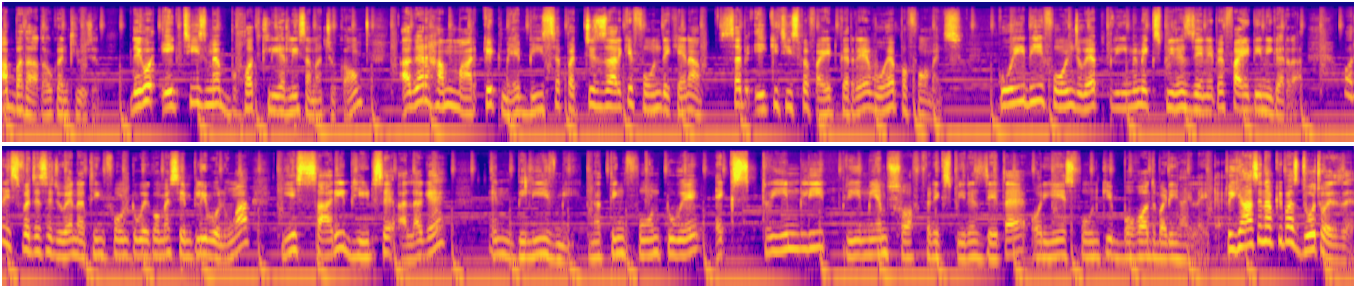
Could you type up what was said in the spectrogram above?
अब बताता हूँ कंक्लूजन देखो, एक चीज़ मैं बहुत क्लियरली समझ चुका हूँ। अगर हम मार्केट में 20 से पच्चीस हज़ार के फ़ोन देखे ना, सब एक ही चीज़ पे फाइट कर रहे हैं, वो है परफॉर्मेंस कोई भी फ़ोन जो है प्रीमियम एक्सपीरियंस देने पे फाइट ही नहीं कर रहा। और इस वजह से जो है नथिंग फ़ोन टू को मैं सिंपली बोलूँगा, ये सारी भीड़ से अलग है। And believe me Nothing phone two a extremely premium software experience देता है और ये इस फ़ोन की बहुत बड़ी हाईलाइट है। तो यहाँ से ना आपके पास दो चॉइस है।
